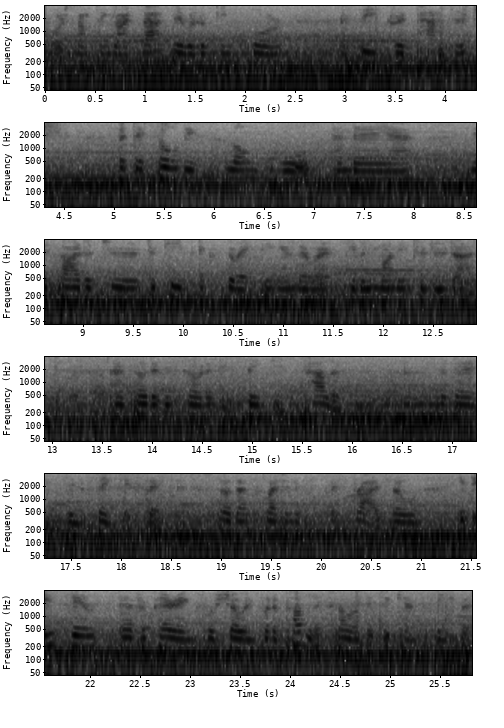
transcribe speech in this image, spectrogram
for something like that. They were looking for a secret passage, but they saw this long wall and they uh, decided to, to keep excavating and they were given money to do that. And so they discovered this big palace that they didn't think existed. So that's quite a, surprise. So it is still uh, preparing for showing for the public. Some of it we can see, but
